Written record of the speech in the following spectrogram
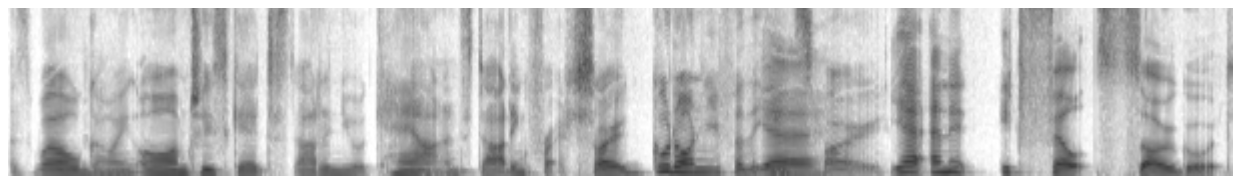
as well, mm. going, "Oh, I'm too scared to start a new account and mm. starting fresh." So good on you for the yeah. inspo. Yeah, and it it felt so good.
